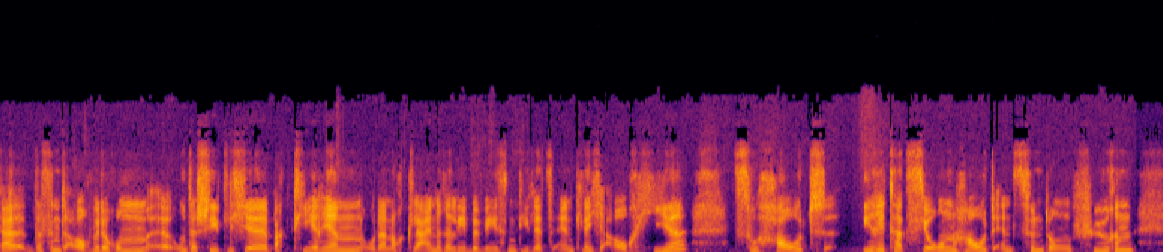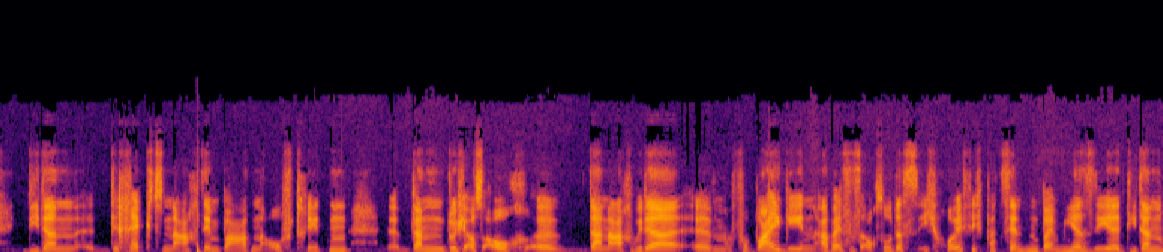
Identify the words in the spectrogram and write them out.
Da, das sind auch wiederum äh, unterschiedliche Bakterien oder noch kleinere Lebewesen, die letztendlich auch hier zu Hautirritationen, Hautentzündungen führen, die dann äh, direkt nach dem Baden auftreten, äh, dann durchaus auch äh, danach wieder ähm, vorbeigehen. Aber es ist auch so, dass ich häufig Patienten bei mir sehe, die dann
